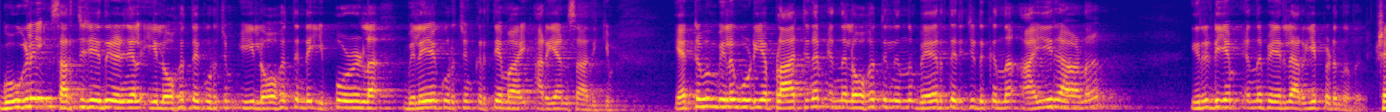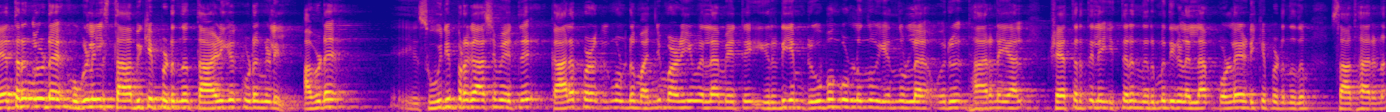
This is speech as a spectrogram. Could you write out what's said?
ഗൂഗിളിൽ സെർച്ച് ചെയ്ത് കഴിഞ്ഞാൽ ഈ ലോഹത്തെക്കുറിച്ചും ഈ ലോഹത്തിന്റെ ഇപ്പോഴുള്ള വിലയെക്കുറിച്ചും കൃത്യമായി അറിയാൻ സാധിക്കും. ഏറ്റവും വില കൂടിയ പ്ലാറ്റിനം എന്ന ലോഹത്തിൽ നിന്ന് വേർതിരിച്ചെടുക്കുന്ന അയിരാണ് ഇറിഡിയം എന്ന പേരിൽ അറിയപ്പെടുന്നത്. ക്ഷേത്രങ്ങളുടെ മുകളിൽ സ്ഥാപിക്കപ്പെടുന്ന താഴികക്കുടങ്ങളിൽ അവിടെ സൂര്യപ്രകാശമേറ്റ് കാലപ്പഴക്കം കൊണ്ട് മഞ്ഞും മഴയും എല്ലാം ഏറ്റ് ഇറിഡിയം രൂപം കൊള്ളുന്നു എന്നുള്ള ഒരു ധാരണയാൽ ക്ഷേത്രത്തിലെ ഇത്തരം നിർമ്മിതികളെല്ലാം കൊള്ളയടിക്കപ്പെടുന്നതും സാധാരണ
